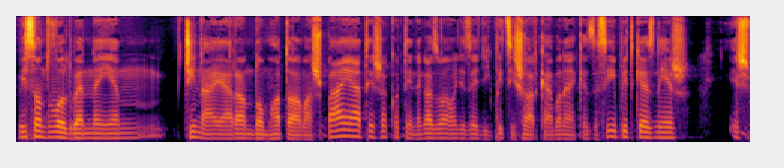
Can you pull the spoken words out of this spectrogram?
Viszont volt benne ilyen csináljál random hatalmas pályát, és akkor tényleg az van, hogy az egyik pici sarkában elkezdesz építkezni, és, és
